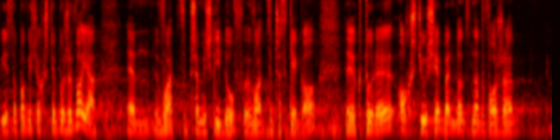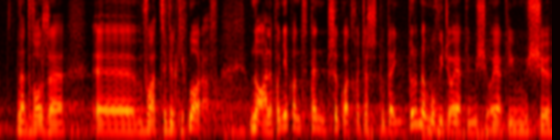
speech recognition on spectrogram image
jest opowieść o chrzcie Bożywoja, władcy Przemyślidów, władcy czeskiego, y, który ochrzcił się będąc na dworze, na dworze e, władcy Wielkich Moraw. No, ale poniekąd ten przykład, chociaż tutaj trudno mówić o jakimś, o jakimś e,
